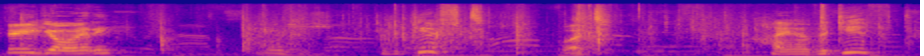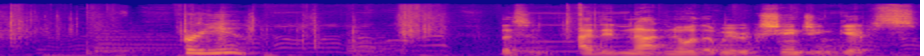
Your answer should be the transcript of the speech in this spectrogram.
Here you go, Eddie. I have a gift. What? I have a gift. For you. Listen, I did not know that we were exchanging gifts.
